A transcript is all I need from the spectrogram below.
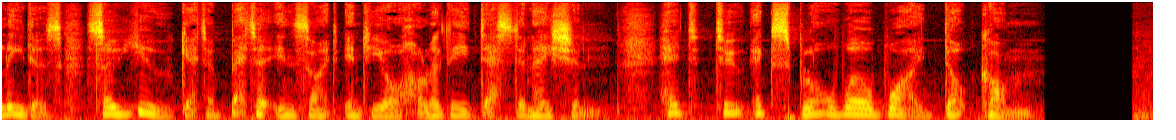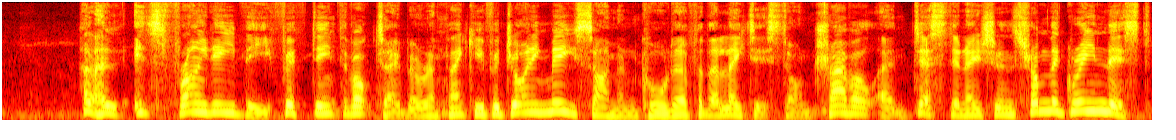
leaders so you get a better insight into your holiday destination. Head to exploreworldwide.com. Hello, it's Friday, the 15th of October, and thank you for joining me, Simon Calder, for the latest on travel and destinations from the Green List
